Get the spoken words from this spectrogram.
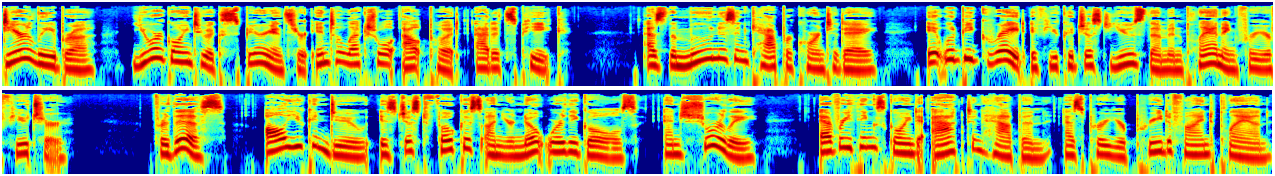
Dear Libra, you are going to experience your intellectual output at its peak. As the moon is in Capricorn today, it would be great if you could just use them in planning for your future. For this, all you can do is just focus on your noteworthy goals, and surely, everything's going to act and happen as per your predefined plan.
